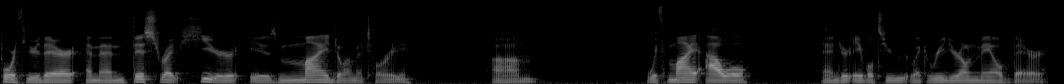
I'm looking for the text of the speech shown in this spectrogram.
fourth year there, and then this right here is my dormitory um, with my owl, and you're able to like read your own mail there.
